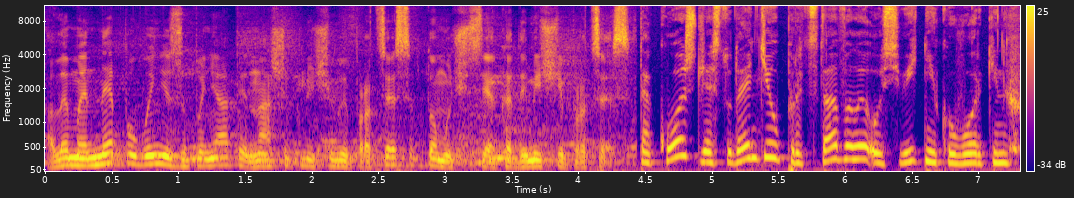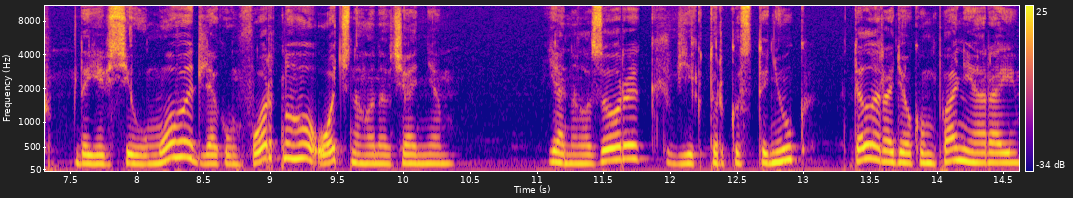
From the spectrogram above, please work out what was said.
Але ми не повинні зупиняти наші ключові процеси, в тому числі академічні процеси. Також для студентів представили освітній коворкінг, де є всі умови для комфортного очного навчання. Яна Лазорик, Віктор Костенюк, телерадіокомпанія Рай.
